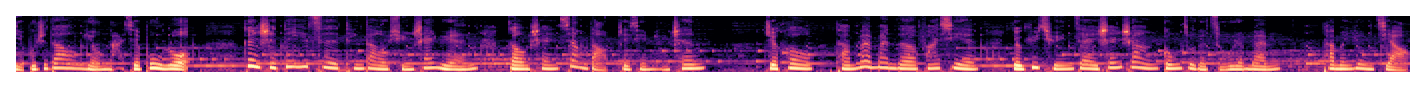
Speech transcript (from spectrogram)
也不知道有哪些部落，更是第一次听到巡山员、高山向导这些名称。之后，他慢慢地发现，有一群在山上工作的族人们，他们用脚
